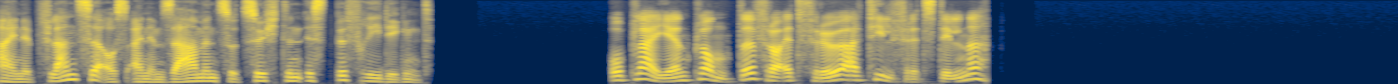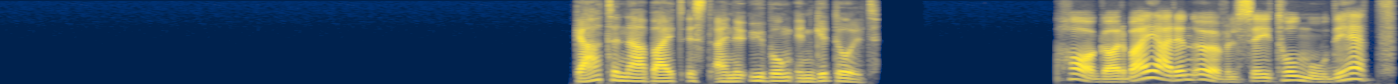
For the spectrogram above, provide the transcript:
Eine Pflanze aus einem Samen zu züchten ist befriedigend. Å pleie en plante fra et frø er tilfredsstillende. Gartenarbeit ist eine Übung in Geduld. Hagearbeid er en øvelse i tålmodighet.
